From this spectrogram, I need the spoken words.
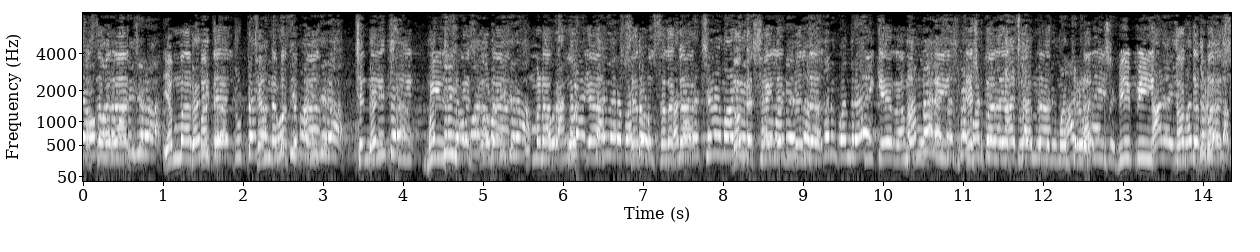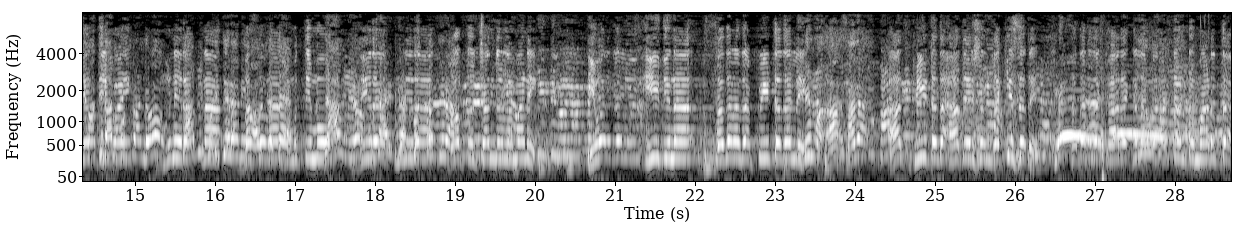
Basavaraj M R Patil Channabasappa Chennai B Suresh Gowda Umanath Kotian Sharanu Salaga doctor Shailendra Beldar C K Ramamurthy S Swarna Harish B P doctor Bharath Shetty Y Muniratna Basavaraj ಮುತ್ತಿಮು ಧೀರಜ್ ಮುನಿರಾಜ್ ಡಾಕ್ಟರ್ ಚಂದ್ರಲಮಣಿ ಇವರುಗಳು ಈ ದಿನ ಸದನದ ಪೀಠದಲ್ಲಿ ಪೀಠದ ಆದೇಶ ಲೆಕ್ಕಿಸದೆ ಸದನದ ಕಾರ್ಯಕ್ರಮ ಅಡ್ಡುಂಟು ಮಾಡುತ್ತಾ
